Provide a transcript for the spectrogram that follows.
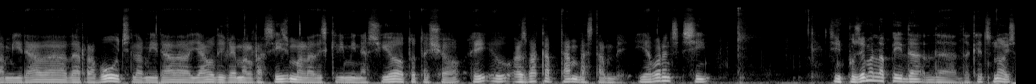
la mirada de rebuig, la mirada, ja no diguem el racisme, la discriminació, tot això, eh, es va captant bastant bé. I llavors, si, si ens posem en la pell d'aquests nois,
